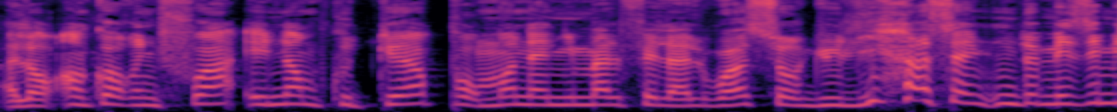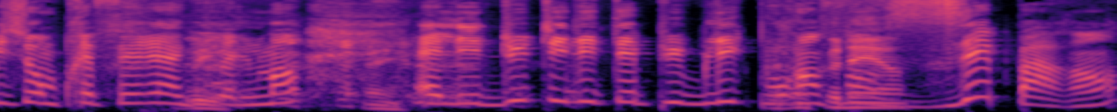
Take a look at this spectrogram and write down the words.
Alors encore une fois, énorme coup de cœur pour Mon animal fait la loi sur Gulli. C'est une de mes émissions préférées actuellement. Oui. Elle est d'utilité publique pour enfants et parents.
